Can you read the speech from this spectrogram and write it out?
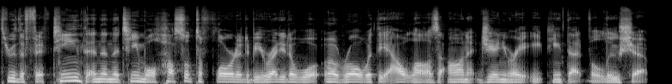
through the 15th, and then the team will hustle to Florida to be ready to uh, roll with the Outlaws on January 18th at Volusia.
